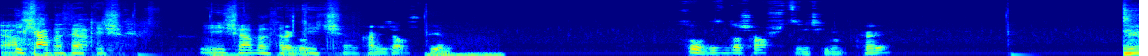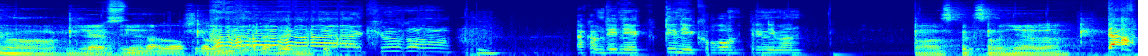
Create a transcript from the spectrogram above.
Ja. Ich habe fertig. Ich habe Sehr gut. fertig. Dann kann ich auch spielen. So, wir sind das Scharfschützen-Team, okay? Ist denn da überhaupt wieder? Ah, der Kuro. Da kommt den hier, den hier, Kuro. Den hier, Mann. Was gibt's denn hier? Da?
